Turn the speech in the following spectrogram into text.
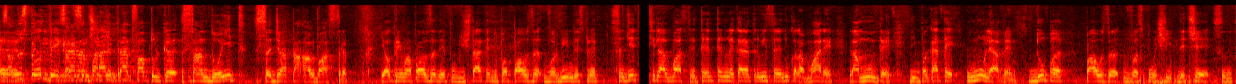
S-au dus pe Tot lângă, pe s-au ecran dus am în și paralel. titrat faptul că s-a îndoit săgeata albastră. Iau prima pauză de publicitate, după pauză vorbim despre săgețile albastre, terenurile care ar trebui să ne ducă la mare, la munte. Din păcate nu le avem. După pauză vă spun și de ce sunt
